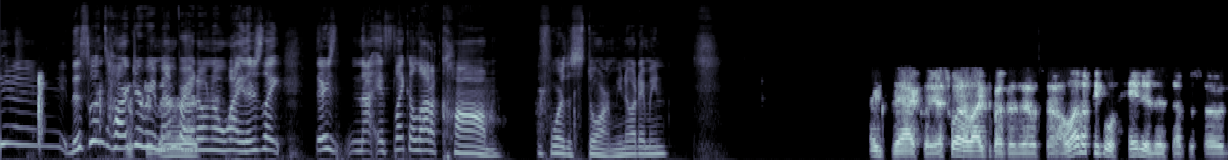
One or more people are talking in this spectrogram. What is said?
Yay! This one's hard to remember. I don't know why. There's like, there's not. It's like a lot of calm before the storm. You know what I mean? Exactly. That's what I liked about this episode. A lot of people hated this episode.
